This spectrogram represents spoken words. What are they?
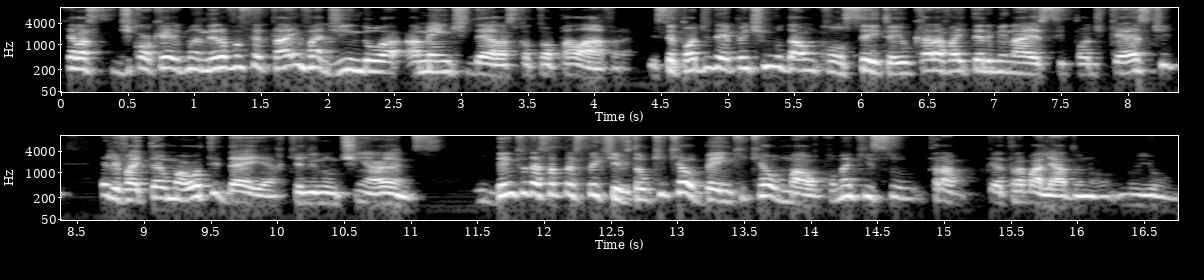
que elas, de qualquer maneira, você está invadindo a, a, mente delas com a tua palavra. E você pode, de repente, mudar um conceito, aí o cara vai terminar esse podcast, ele vai ter uma outra ideia que ele não tinha antes. E dentro dessa perspectiva, então, o que, é o bem, o que, é o mal? Como é que isso tra é trabalhado no, no Jung?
